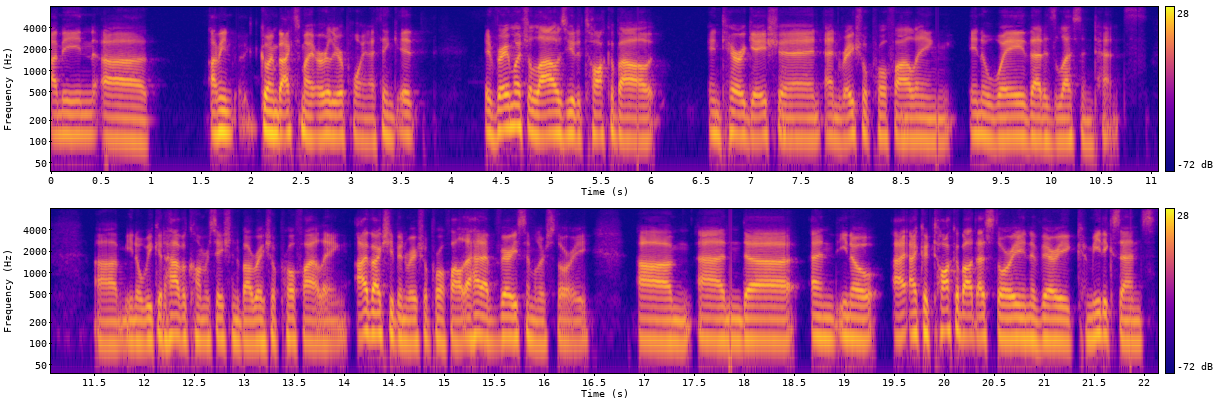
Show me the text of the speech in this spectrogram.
I mean, uh, I mean, going back to my earlier point, I think it it very much allows you to talk about interrogation and racial profiling in a way that is less intense. Um, you know, we could have a conversation about racial profiling. I've actually been racial profiled. I had a very similar story um, and uh, and you know I, I could talk about that story in a very comedic sense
